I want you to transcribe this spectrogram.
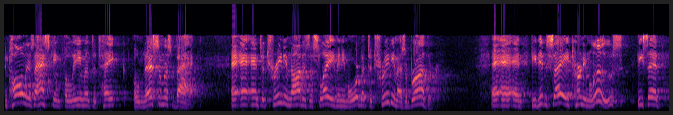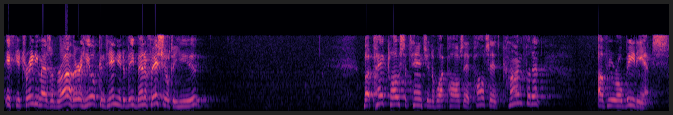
And Paul is asking Philemon to take Onesimus back and, and, to treat him not as a slave anymore, but to treat him as a brother. And, he didn't say turn him loose. He said if you treat him as a brother, he'll continue to be beneficial to you. But pay close attention to what Paul said. Paul said, confident of your obedience,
